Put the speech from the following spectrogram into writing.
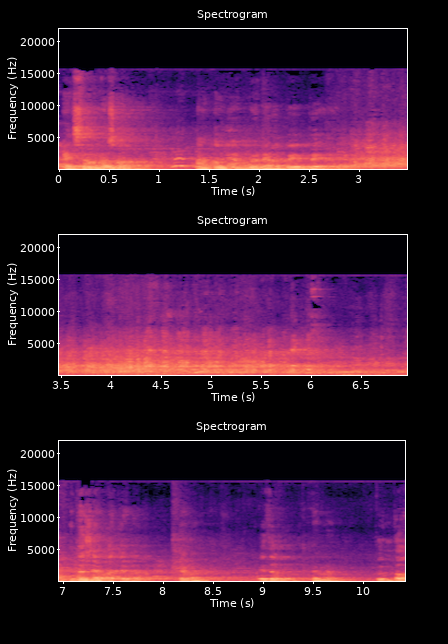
Excel Rosso, tatonya benar bebek. Itu siapa coba? Coba, Itu. coba. Kunto.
